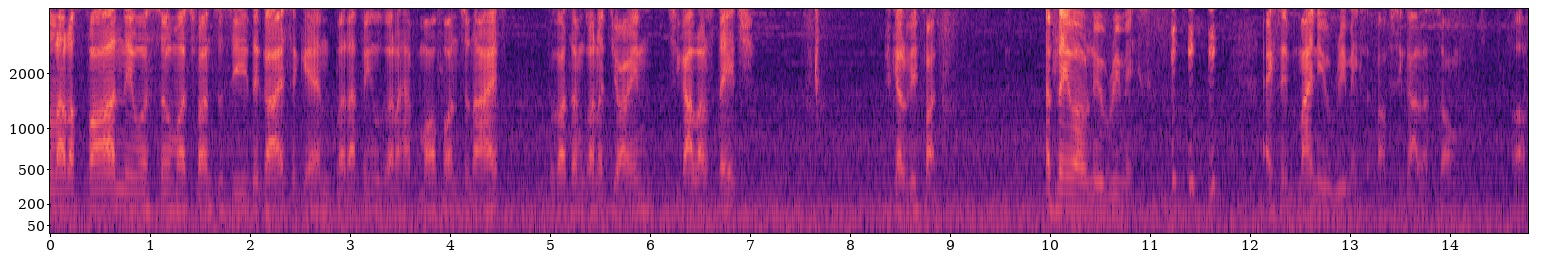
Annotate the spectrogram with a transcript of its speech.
a lot of fun. It was so much fun to see the guys again. But I think we're gonna have more fun tonight because I'm gonna join Sigala on stage. It's gonna be fun. I play our new remix. Actually, my new remix of Sigala's song of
